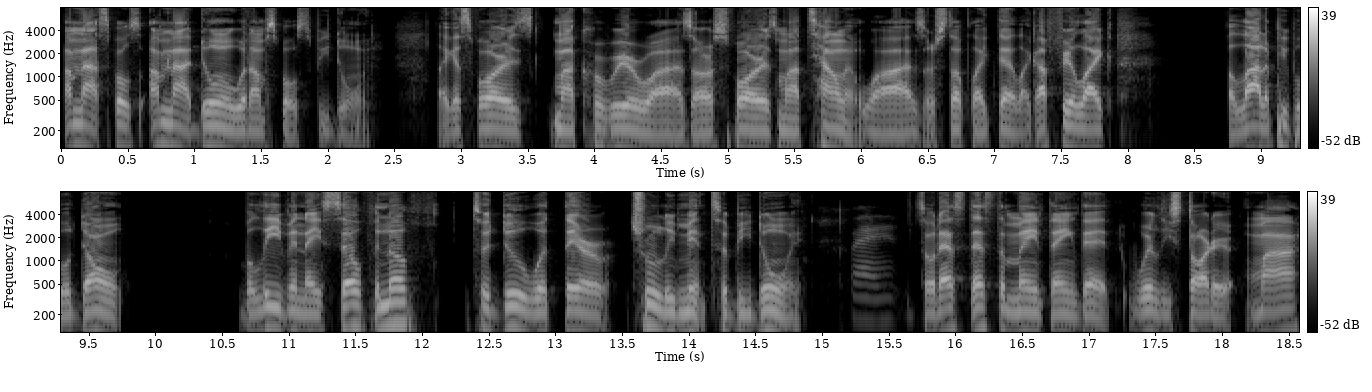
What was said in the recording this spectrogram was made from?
I'm not supposed I'm not doing what I'm supposed to be doing. Like as far as my career wise or as far as my talent wise or stuff like that. Like I feel like a lot of people don't believe in themselves enough to do what they're truly meant to be doing. Right. So that's that's the main thing that really started my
